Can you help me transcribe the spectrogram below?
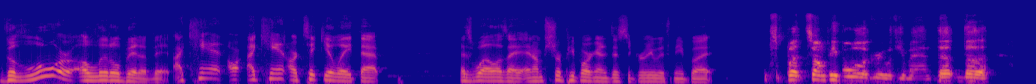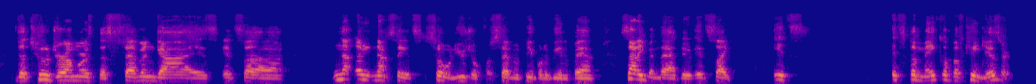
the lure a little bit of it. I can't I can't articulate that as well as I and I'm sure people are going to disagree with me, but but some people will agree with you, man. The the the two drummers, the seven guys. It's uh not I mean, not to say it's so unusual for seven people to be in a band. It's not even that, dude. It's like it's it's the makeup of King Gizzard.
